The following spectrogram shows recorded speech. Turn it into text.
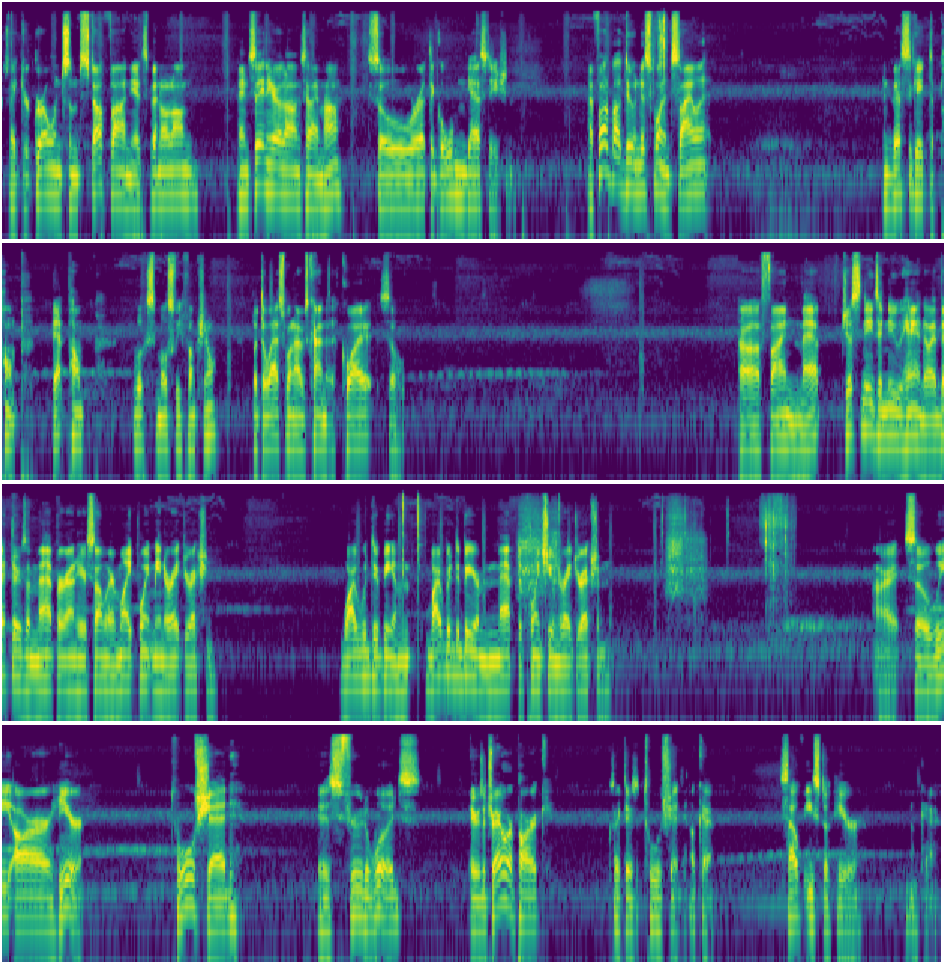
It's like you're growing some stuff on you. It's been a long... Been sitting here a long time, huh? So we're at the Golden gas station. I thought about doing this one in silent. Investigate the pump. That pump looks mostly functional. But the last one I was kind of quiet, so... Uh, find map. Just needs a new handle. I bet there's a map around here somewhere. Might point me in the right direction. Why would there be a why would there be a map to point you in the right direction? Alright, so we are here. Tool shed is through the woods. There's a trailer park. Looks like there's a tool shed. Okay. Southeast of here. Okay.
